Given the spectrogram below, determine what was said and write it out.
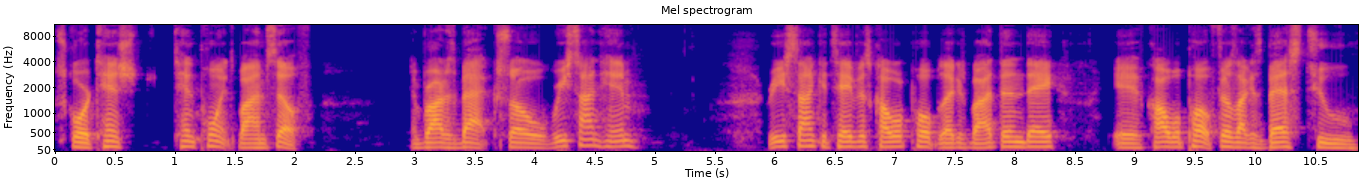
scored 10, 10 points by himself and brought us back. So re-sign him, re-sign Kentavious Caldwell Pope Lakers. At the end of the day, if Caldwell Pope feels like it's best to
